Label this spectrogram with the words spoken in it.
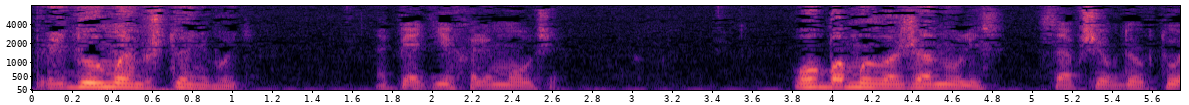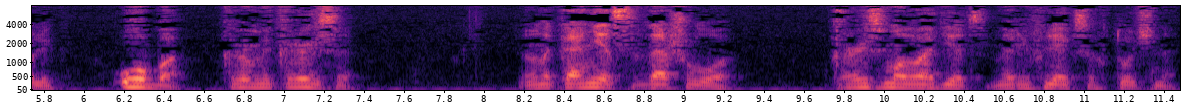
Придумаем что-нибудь. Опять ехали молча. Оба мы ложанулись, сообщил вдруг Толик. Оба, кроме крыса. Ну, наконец-то дошло. Крыс молодец, на рефлексах точно.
